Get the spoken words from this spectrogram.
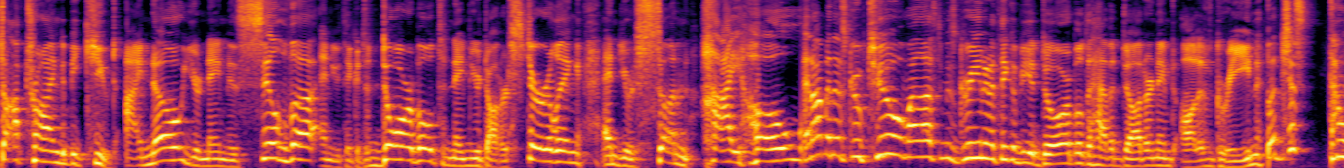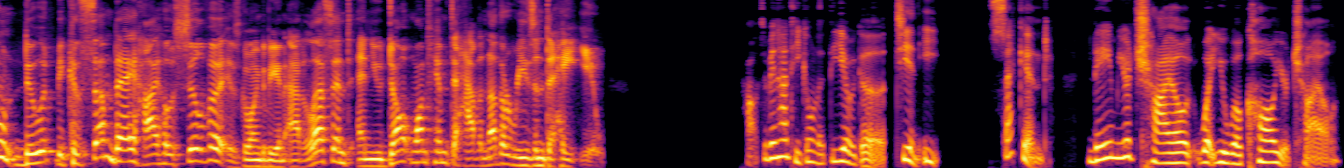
Stop trying to be cute. I know your name is Silva and you think it's adorable to name your daughter Sterling and your son Hi Ho. And I'm in this group too. My last name is Green and I think it'd be adorable to have a daughter named Olive Green. But just don't do it because someday Hi Ho Silva is going to be an adolescent and you don't want him to have another reason to hate you. 好，这边他提供了第二个建议。Second, name your child what you will call your child.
